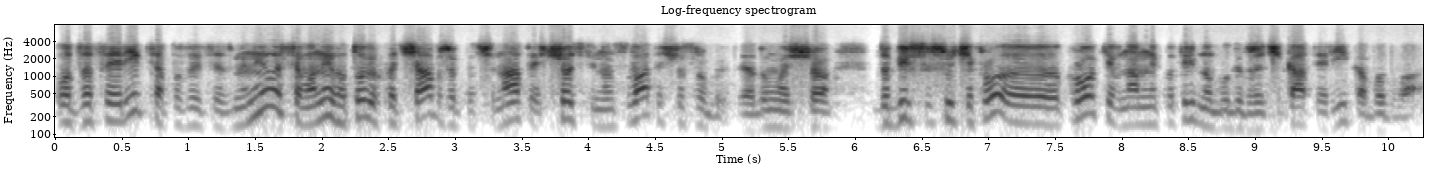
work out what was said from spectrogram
От за цей рік ця позиція змінилася. Вони готові, хоча б вже починати щось фінансувати, щось робити. Я думаю, що до більш рішучих е, кроків нам не потрібно буде вже чекати рік або два.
